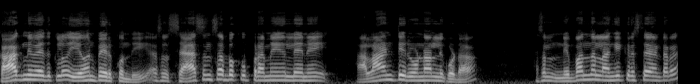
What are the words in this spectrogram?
కాగ్ నివేదికలో ఏమని పేర్కొంది? అసలు శాసనసభకు ప్రమేయం లేని అలాంటి రుణాలని కూడా అసలు నిబంధనలు అంగీకరిస్తాయంటారా?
